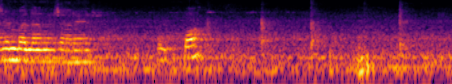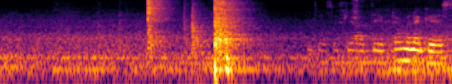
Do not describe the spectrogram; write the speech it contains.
आज हम बनाने जा रहे हैं। उपमा जैसे कि आप देख रहे हैं, मैंने गैस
